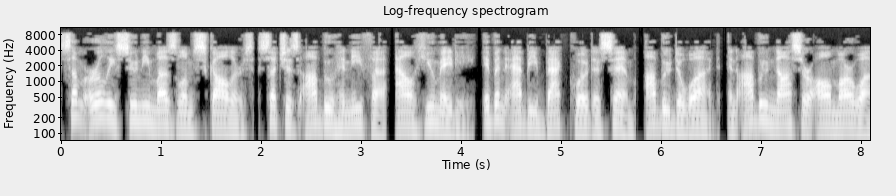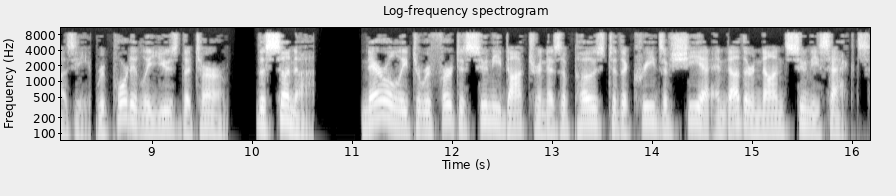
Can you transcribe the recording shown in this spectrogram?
Some early Sunni Muslim scholars such as Abu Hanifa, al-Humaydi, Ibn Abi Asim, Abu Dawud, and Abu Nasr al-Marwazi reportedly used the term, the Sunnah, narrowly to refer to Sunni doctrine as opposed to the creeds of Shia and other non-Sunni sects.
